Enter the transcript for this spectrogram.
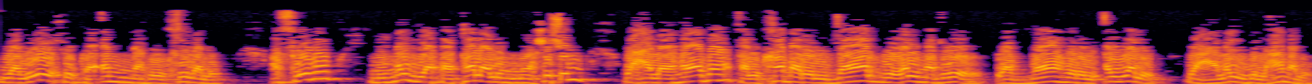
يلوح كأنه خلل. أصله لميت طلل موحش وعلى هذا فالخبر الجار والمجرور والظاهر الأول وعليه العمل.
